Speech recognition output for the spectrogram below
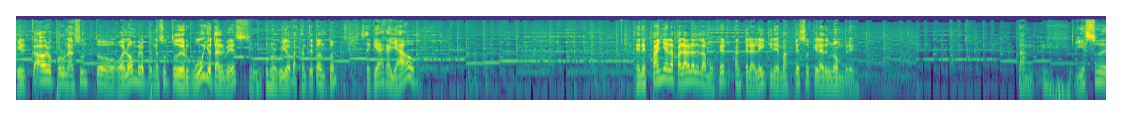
Y el cabro por un asunto, o el hombre por un asunto de orgullo tal vez, un orgullo bastante tonto, se queda callado En España la palabra de la mujer ante la ley tiene más peso que la de un hombre. y eso...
